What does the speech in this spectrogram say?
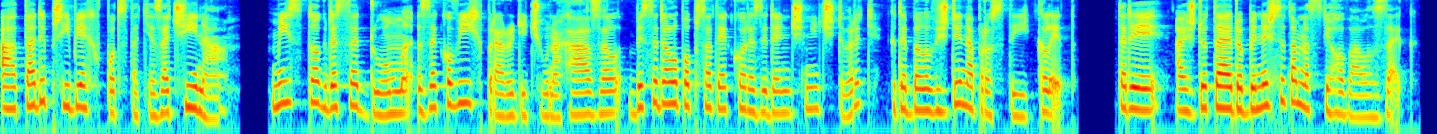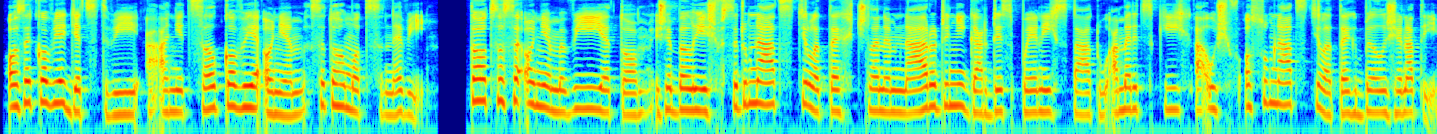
A tady příběh v podstatě začíná. Místo, kde se dům Zekových prarodičů nacházel, by se dalo popsat jako rezidenční čtvrť, kde byl vždy naprostý klid. Tedy až do té doby, než se tam nastěhoval Zek. O Zekově dětství a ani celkově o něm se toho moc neví. To, co se o něm ví, je to, že byl již v 17 letech členem Národní gardy Spojených států amerických a už v 18 letech byl ženatý.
